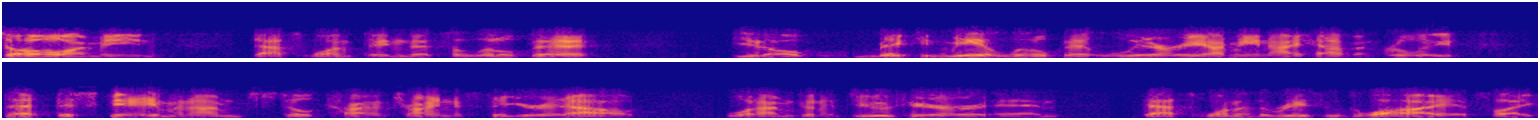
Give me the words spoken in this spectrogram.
So, I mean, that's one thing that's a little bit, you know, making me a little bit leery. I mean, I haven't really bet this game, and I'm still kind of trying to figure it out what I'm going to do here, and that's one of the reasons why it's like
